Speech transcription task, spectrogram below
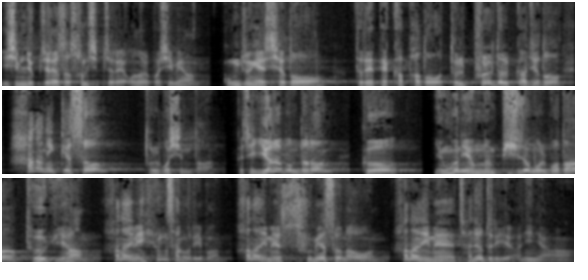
26절에서 30절에 오늘 보시면 공중의 새도 들의 백합화도 들풀들까지도 하나님께서 돌보신다. 그래서 여러분들은 그 영혼이 없는 피조물보다 더 귀한 하나님의 형상을 입은 하나님의 숨에서 나온 하나님의 자녀들이 아니냐.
